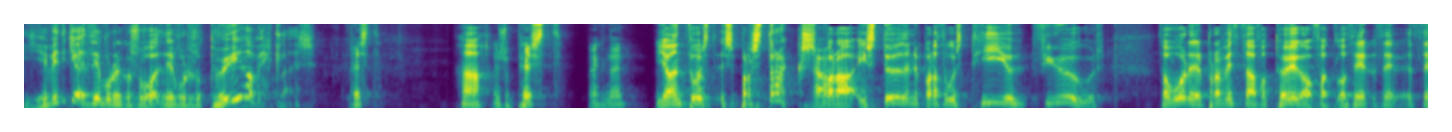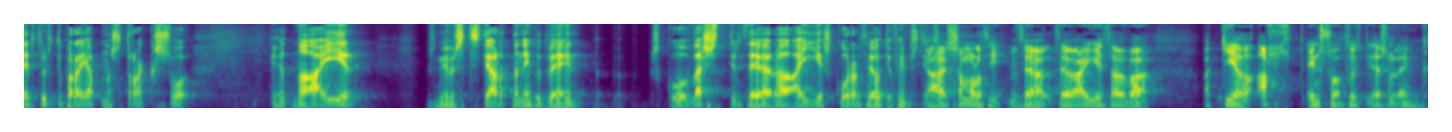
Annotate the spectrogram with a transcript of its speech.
Ég veit ekki að þeir voru eitthvað svo þeir voru svo taugaveiklaðir ha? það er svo pist einhvern veginn. Já en þú veist, bara strax bara í stöðunni bara þú veist tíu, fjögur þá voru þeir bara við það að fá tauga áfall og þeir, þeir, þeir þurftu bara að jafna strax og hérna ægir mér finnst stjarnan einhvern veginn sko verstir þegar að ægir skorar 35 stig Já, ég sammála því, þegar, þegar ægir þarf að að gefa allt eins og hann þurfti í þessum leik.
